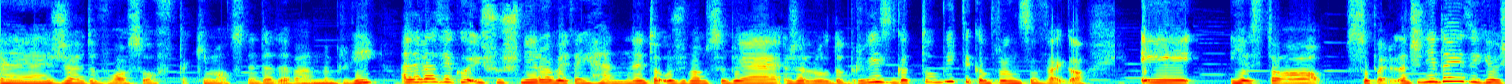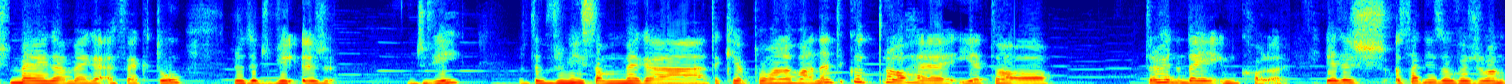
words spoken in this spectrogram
e, żel do włosów, taki mocny, dodawałam na brwi. A teraz, jako iż już nie robię tej henny, to używam sobie żelu do brwi z Gotubi, tylko brązowego. I jest to super. Znaczy, nie daje to jakiegoś mega, mega efektu, że te drzwi, że, drzwi? Że te drzwi są mega takie pomalowane, tylko trochę je to, trochę nadaje im kolor. Ja też ostatnio zauważyłam,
